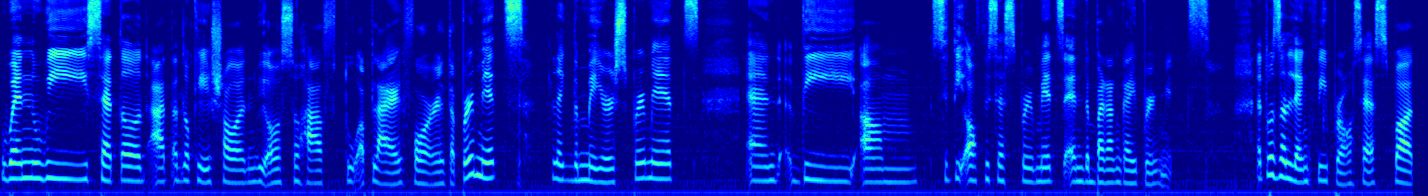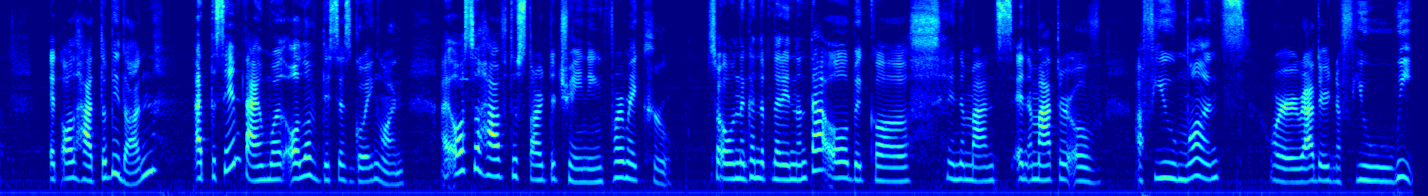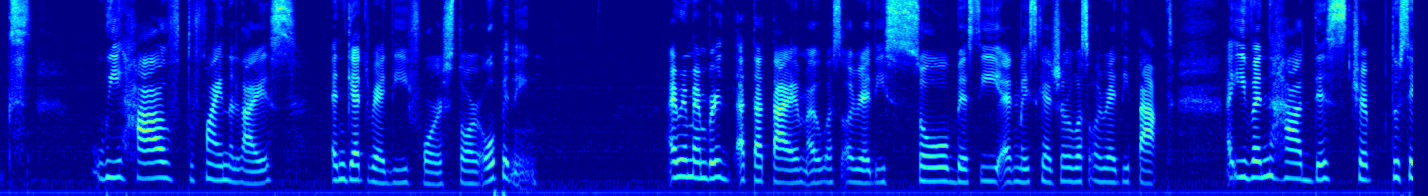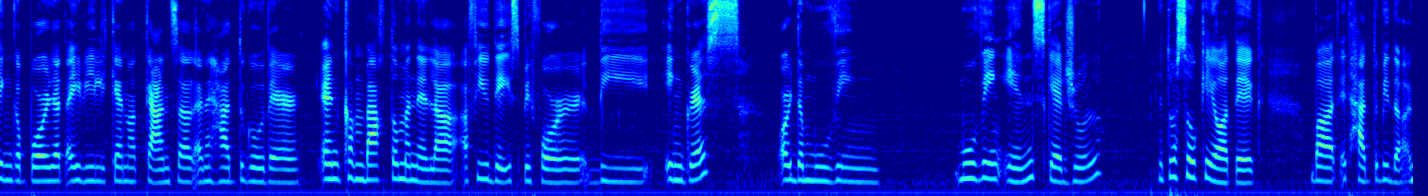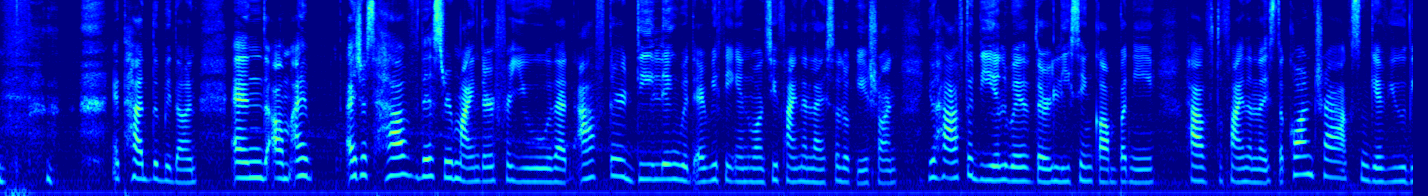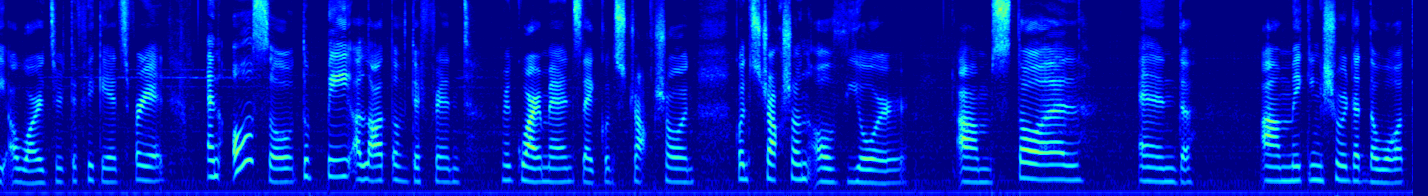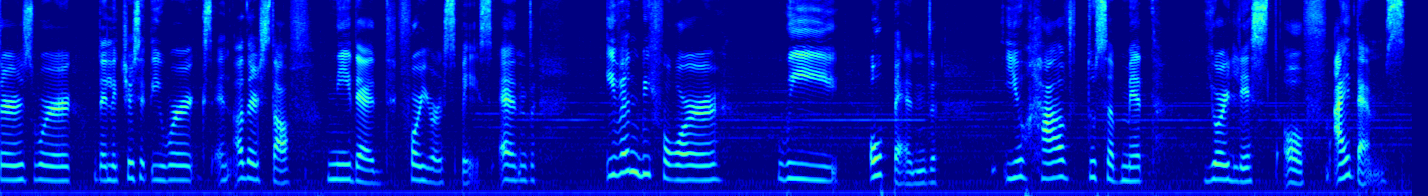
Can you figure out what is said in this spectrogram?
when we settled at a location, we also have to apply for the permits, like the mayor's permits and the um, city offices permits and the barangay permits. It was a lengthy process, but it all had to be done At the same time, while all of this is going on, I also have to start the training for my crew. So, naghanap na rin ng tao because in a, months, in a matter of a few months, or rather in a few weeks, we have to finalize and get ready for store opening. I remembered at that time I was already so busy and my schedule was already packed I even had this trip to Singapore that I really cannot cancel and I had to go there and come back to Manila a few days before the ingress or the moving moving in schedule. It was so chaotic, but it had to be done. it had to be done. And um I I just have this reminder for you that after dealing with everything and once you finalize the location, you have to deal with the leasing company, have to finalize the contracts and give you the award certificates for it. And also to pay a lot of different requirements like construction, construction of your um, stall and um, making sure that the waters work, the electricity works, and other stuff needed for your space. And even before we opened, you have to submit your list of items.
